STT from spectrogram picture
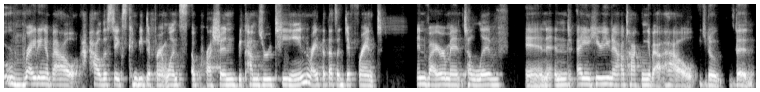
writing about how the stakes can be different once oppression becomes routine right? That that's a different environment to live in. And i hear you now talking about how you know the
